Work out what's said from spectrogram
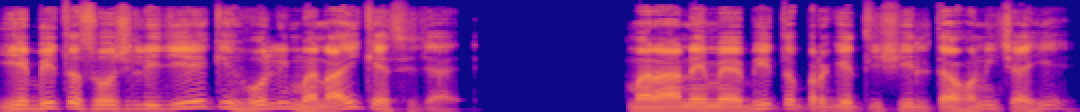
ये भी तो सोच लीजिए कि होली मनाई कैसे जाए। मनाने में भी तो प्रगतिशीलता होनी चाहिए।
